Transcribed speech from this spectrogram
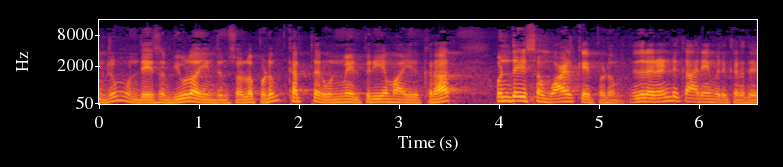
என்றும் உன் தேசம் பியூலா என்றும் சொல்லப்படும். கர்த்தர் உண்மையில் பிரியமாக இருக்கிறார் உன் தேசம் வாழ்க்கைப்படும். இதில் ரெண்டு காரியம் இருக்கிறது.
